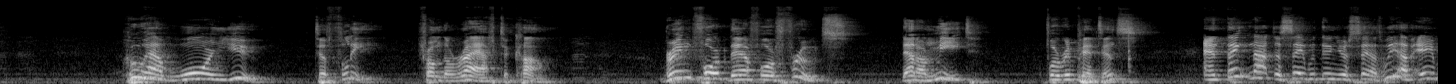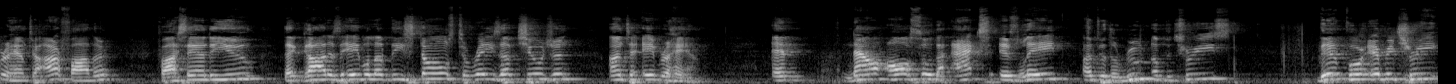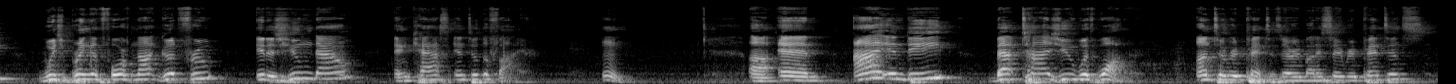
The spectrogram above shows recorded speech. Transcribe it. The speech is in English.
who have warned you to flee from the wrath to come? Bring forth therefore fruits that are meet for repentance, and think not to say within yourselves, We have Abraham to our father. For I say unto you that God is able of these stones to raise up children unto Abraham. And now also the axe is laid unto the root of the trees. Therefore, every tree which bringeth forth not good fruit, it is hewn down and cast into the fire. Mm. Uh, and I indeed baptize you with water unto repentance. Everybody say repentance.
